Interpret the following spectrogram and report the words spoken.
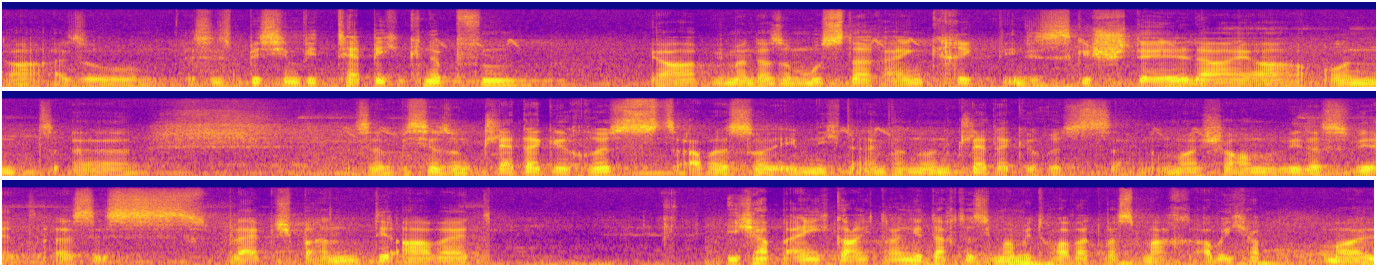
Ja? Also es ist ein bisschen wie Teppichknüpfen, ja, wie man da so Muster reinkriegt in dieses Gestell da, ja, und äh, ist ein bisschen so ein Klettergerüst, aber es soll eben nicht einfach nur ein Klettergerüst sein. Und mal schauen, wie das wird. Es ist, bleibt spannend, die Arbeit. Ich habe eigentlich gar nicht daran gedacht, dass ich mal mit Horvath was mache, aber ich habe mal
